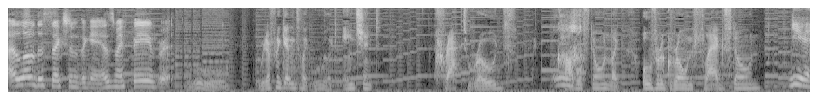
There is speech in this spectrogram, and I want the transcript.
I love this section of the game. It's my favorite. We're definitely getting to like ooh, like ancient cracked roads, like cobblestone, like overgrown flagstone, Yeah.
